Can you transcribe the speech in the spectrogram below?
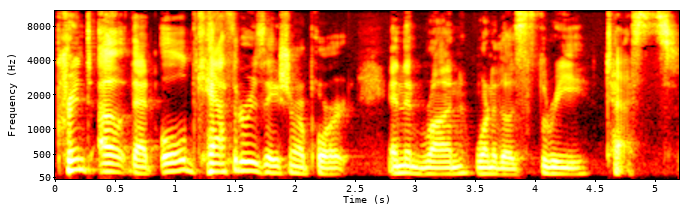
print out that old catheterization report, and then run one of those three tests.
